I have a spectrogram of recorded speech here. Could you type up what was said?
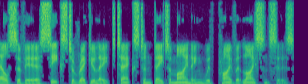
Elsevier seeks to regulate text and data mining with private licenses,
